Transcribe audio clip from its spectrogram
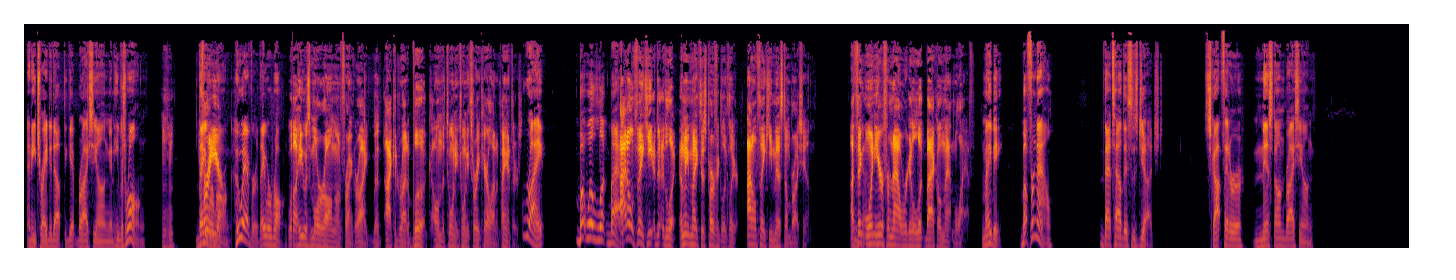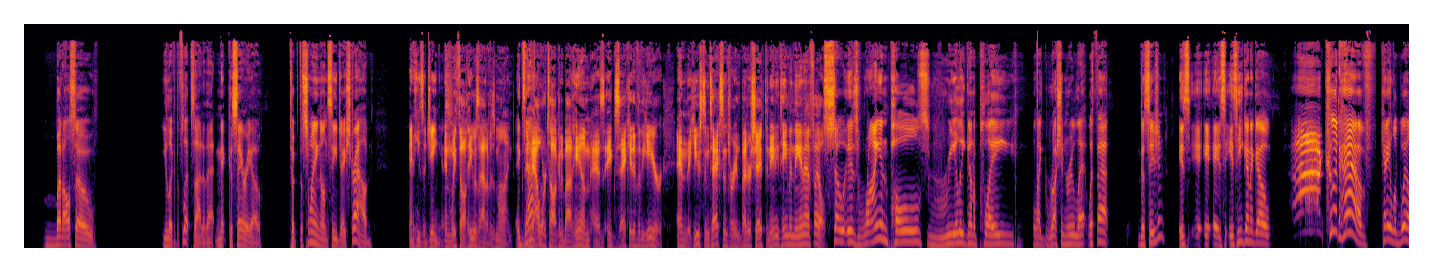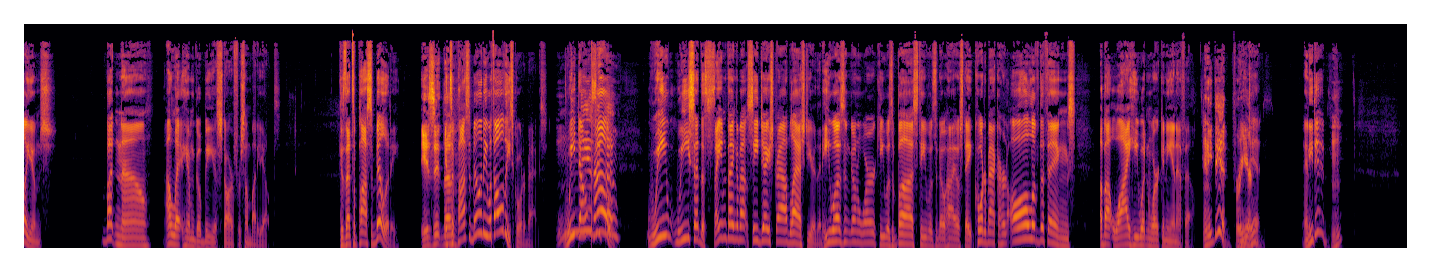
and he traded up to get Bryce Young, and he was wrong. Mhm. They were year. wrong. Whoever they were wrong. Well, he was more wrong on Frank Reich, but I could write a book on the 2023 Carolina Panthers. Right. But we'll look back. I don't think he look. Let me make this perfectly clear. I don't think he missed on Bryce Young. I think Okay. one year from now we're going to look back on that and laugh. Maybe. But for now, that's how this is judged. Scott Fitterer missed on Bryce Young. But also, you look at the flip side of that. Nick Caserio took the swing on CJ Stroud, and he's a genius. And we thought he was out of his mind. Exactly. And now we're talking about him as executive of the year. And the Houston Texans are in better shape than any team in the NFL. So is Ryan Poles really going to play like Russian roulette with that decision? Is is is he going to go? I could have Caleb Williams, but no, I'll let him go be a star for somebody else because that's a possibility. Is it though? It's a possibility with all these quarterbacks. We mm, don't Is know. We we said the same thing about C.J. Stroud last year that he wasn't going to work. He was a bust. He was an Ohio State quarterback. I heard all of the things about why he wouldn't work in the NFL. And he did for a And year. He did, and he did. Mm-hmm.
